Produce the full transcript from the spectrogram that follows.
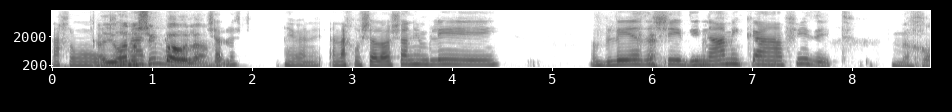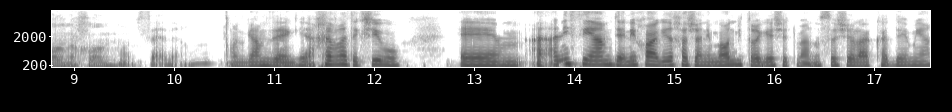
אנחנו היו כמעט אנשים בעולם. שלוש, אנחנו שלוש שנים בלי, בלי איזושהי דינמיקה פיזית. נכון, נכון. בסדר, אז גם זה יגיע. חבר'ה, תקשיבו, אמ, אני סיימתי, אני יכולה להגיד לך שאני מאוד מתרגשת מהנושא של האקדמיה.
